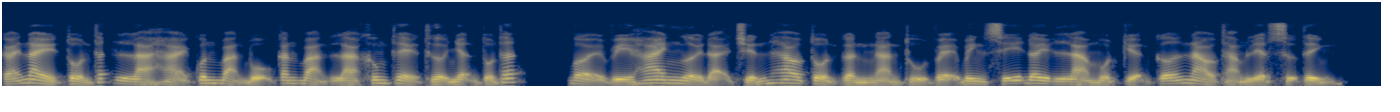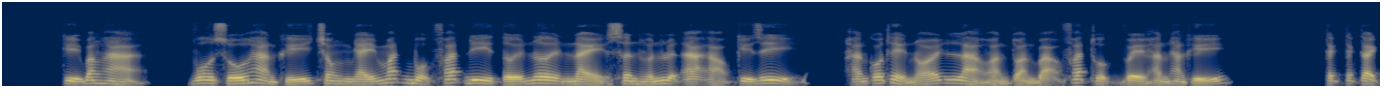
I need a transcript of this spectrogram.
Cái này tổn thất là hải quân bản bộ căn bản là không thể thừa nhận tổn thất, bởi vì hai người đại chiến hao tổn gần ngàn thủ vệ binh sĩ đây là một kiện cỡ nào thảm liệt sự tình. Kỳ băng hà, vô số hàn khí trong nháy mắt buộc phát đi tới nơi này sân huấn luyện a ảo kỳ gì hắn có thể nói là hoàn toàn bạo phát thuộc về hắn hàn khí. Tạch tạch tạch,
